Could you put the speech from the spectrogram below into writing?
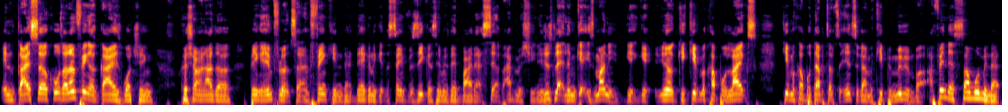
in guy circles i don't think a guy is watching Cristiano Ronaldo being an influencer and thinking that they're going to get the same physique as him if they buy that sit up ab machine. They're just letting him get his money, get, get you know, give, give him a couple likes, give him a couple dab taps on Instagram and keep him moving. But I think there's some women that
